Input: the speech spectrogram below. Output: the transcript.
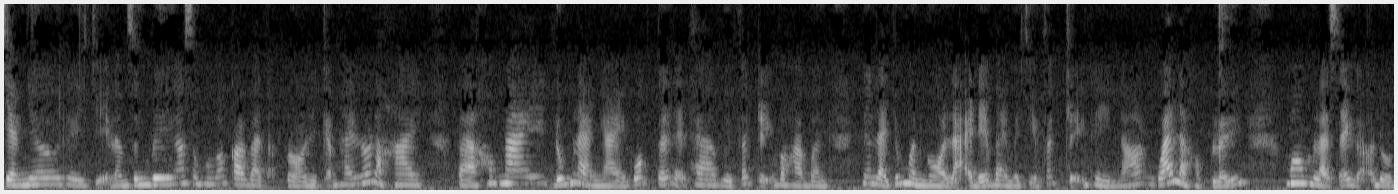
Chào Như, thì chị làm sinh viên á, xong Hương có coi bài tập rồi thì cảm thấy rất là hay. Và hôm nay đúng là ngày quốc tế thể thao vì phát triển và hòa bình Nên là chúng mình ngồi lại để bàn về chuyện phát triển thì nó quá là hợp lý. Mong là sẽ gỡ được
